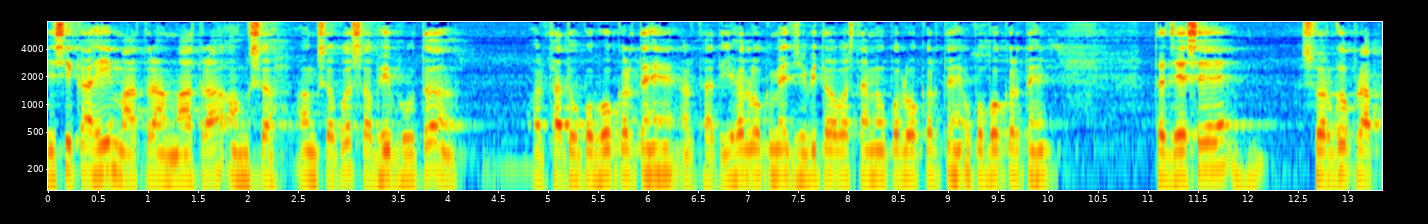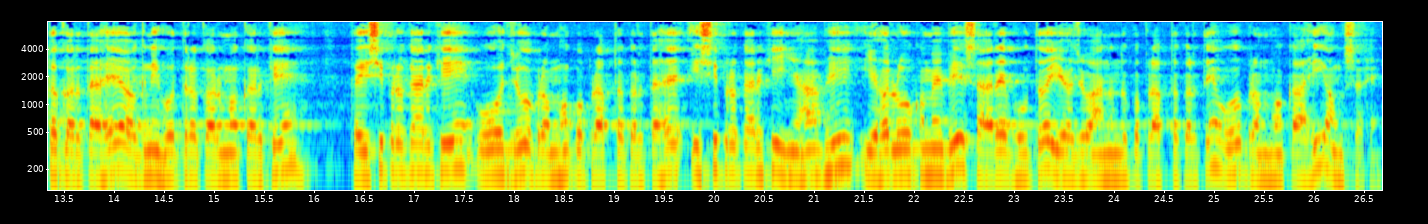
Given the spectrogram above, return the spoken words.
इसी का ही मात्रा मात्रा अंश अंश को सभी भूत अर्थात उपभोग करते हैं, अर्थात यह लोक में जीवित अवस्था में उपभोग करते हैं, उपभोग करते हैं। तो जैसे स्वर्ग प्राप्त करता है, अग्निहोत्र कर्म करके तो इसी प्रकार की वो जो ब्रह्म को प्राप्त करता है, इसी प्रकार की यहाँ भी, यह लोक में भी सारे भूत, यह जो आनंद को प्राप्त करते हैं, वो ब्रह्म का ही अंश है।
